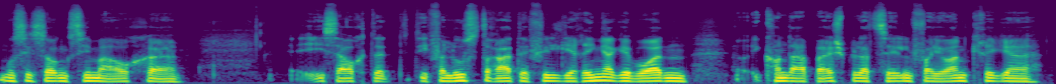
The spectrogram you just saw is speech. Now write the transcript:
muss ich sagen, sind wir auch. Äh, ist auch die Verlustrate viel geringer geworden. Ich kann da ein Beispiel erzählen. Vor Jahren kriege ich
